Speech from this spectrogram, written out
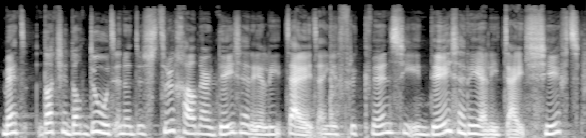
met dat je dat doet en het dus terughaalt naar deze realiteit en je frequentie in deze realiteit shift,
